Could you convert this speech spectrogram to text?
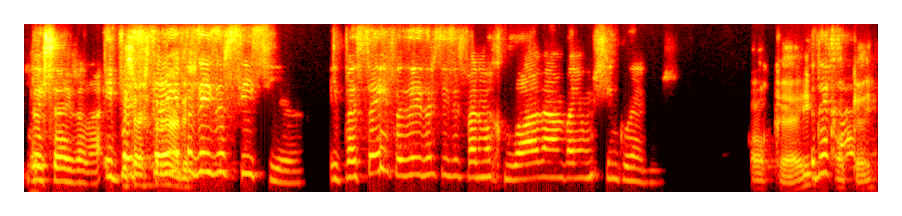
Deixei, vai lá. E Deixaste passei a fazer exercício. E passei a fazer exercícios de forma regular há bem uns 5 anos. Ok, ok.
